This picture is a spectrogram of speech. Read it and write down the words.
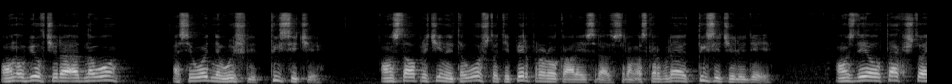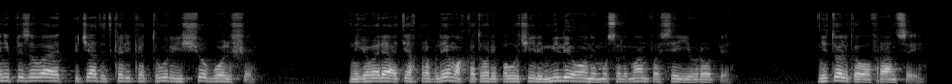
Он убил вчера одного, а сегодня вышли тысячи. Он стал причиной того, что теперь пророка, алейхиссалам, оскорбляют тысячи людей. Он сделал так, что они призывают печатать карикатуры еще больше, не говоря о тех проблемах, которые получили миллионы мусульман по всей Европе, не только во Франции.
